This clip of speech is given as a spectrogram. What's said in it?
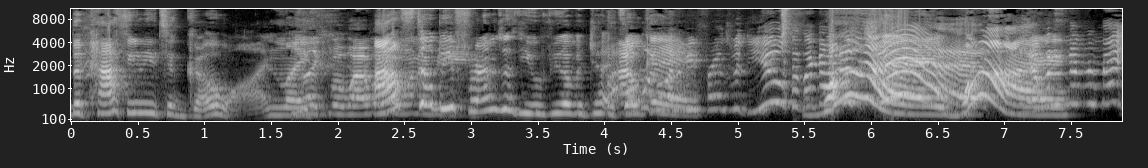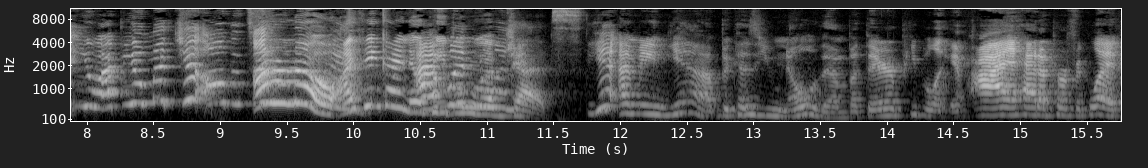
the path you need to go on. Like, Like, but why would I I'll still be, friends with you if you have a jet. It's I wouldn't want to be friends with you because I got Why? a jet. Why? I would have never met you. I'd be on my jet all the time. I don't know. I think I know I people who have jets. Yeah. I mean, yeah, because you know them. But there are people like if I had a perfect life,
